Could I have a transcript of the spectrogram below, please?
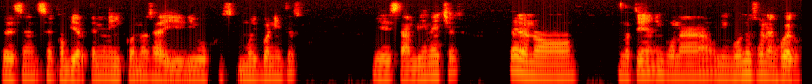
entonces se convierten en iconos ahí dibujos muy bonitos y están bien hechos pero no no tienen ninguna ningún uso en el juego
